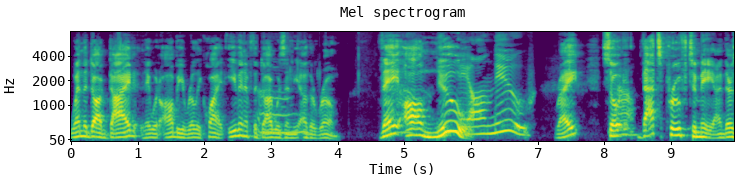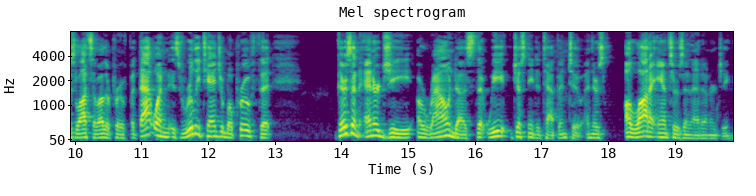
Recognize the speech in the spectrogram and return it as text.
when the dog died, they would all be really quiet, even if the dog oh. was in the other room. They all knew. They all knew. Right? So wow. that's proof to me. And there's lots of other proof, but that one is really tangible proof that there's an energy around us that we just need to tap into. And there's a lot of answers in that energy.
